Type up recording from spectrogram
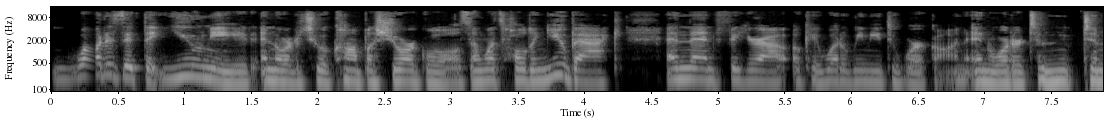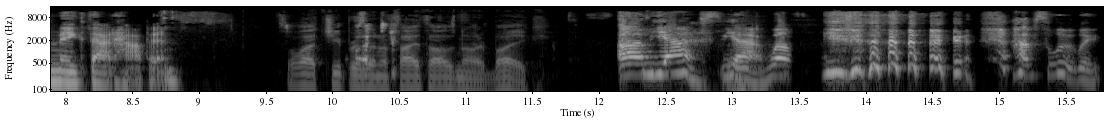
What is it that you need in order to accomplish your goals and what's holding you back? And then figure out, okay, what do we need to work on in order to, to make that happen? It's a lot cheaper than a $5,000 bike. Um, yes. Yeah. Well, absolutely.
